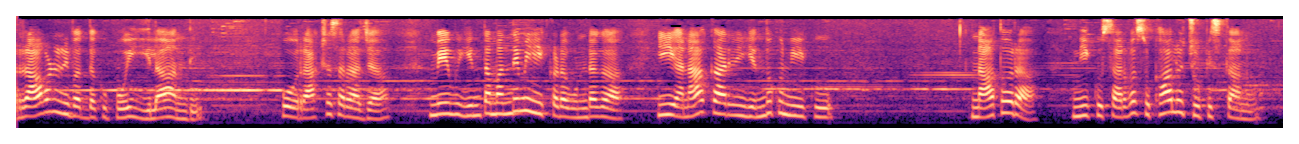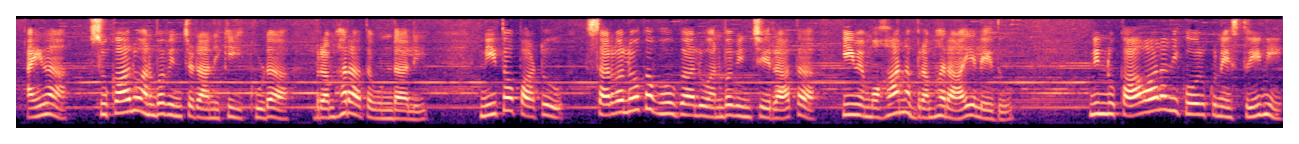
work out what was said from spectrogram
రావణుని వద్దకు పోయి ఇలా అంది. ఓ రాక్షసరాజా మేము ఇంతమందిమి ఇక్కడ ఉండగా ఈ అనాకారిని ఎందుకు నీకు? నాతోరా నీకు సర్వ సుఖాలు చూపిస్తాను. అయినా సుఖాలు అనుభవించడానికి కూడా బ్రహ్మరాత ఉండాలి. నీతో పాటు సర్వలోక భోగాలు అనుభవించే రాత ఈమె మొహాన బ్రహ్మ రాయలేదు. నిన్ను కావాలని కోరుకునే స్త్రీని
